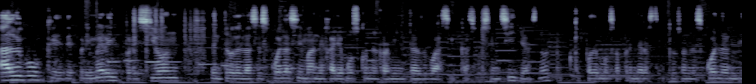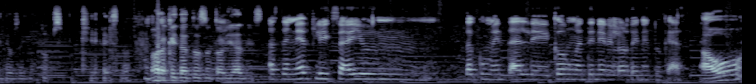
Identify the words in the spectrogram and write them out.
Algo que de primera impresión dentro de las escuelas sí manejaríamos con herramientas básicas o sencillas, ¿no? Que, podemos aprender hasta incluso en la escuela, en videos de YouTube, si quieres, ¿no? Ahora que hay tantos tutoriales. Hasta en Netflix hay un documental de cómo mantener el orden en tu casa. Ah, oh,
